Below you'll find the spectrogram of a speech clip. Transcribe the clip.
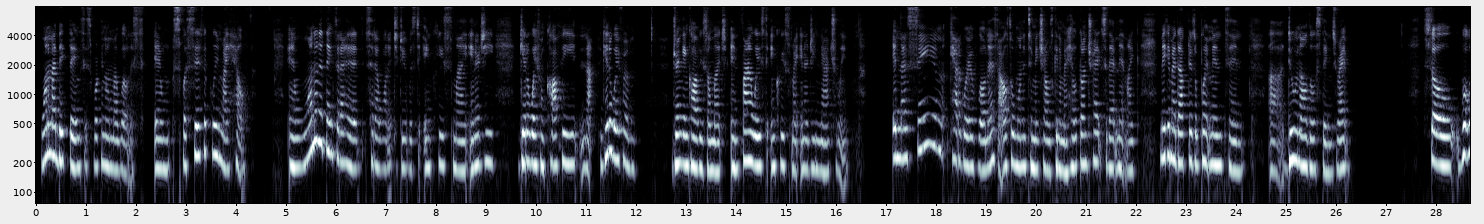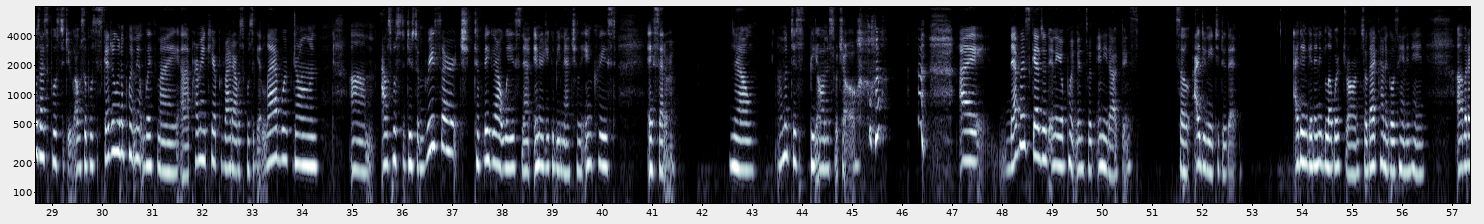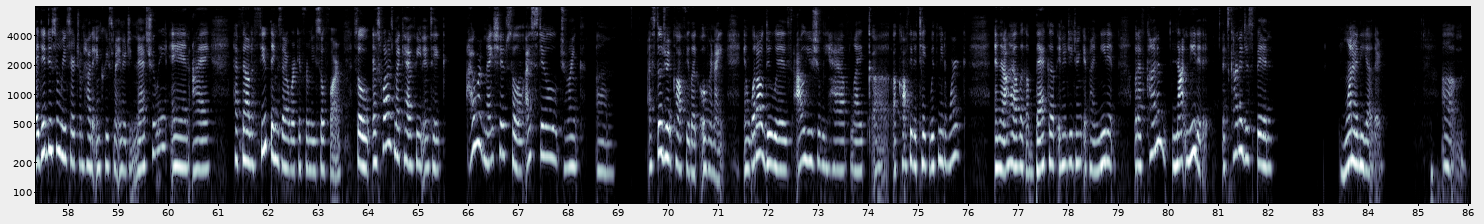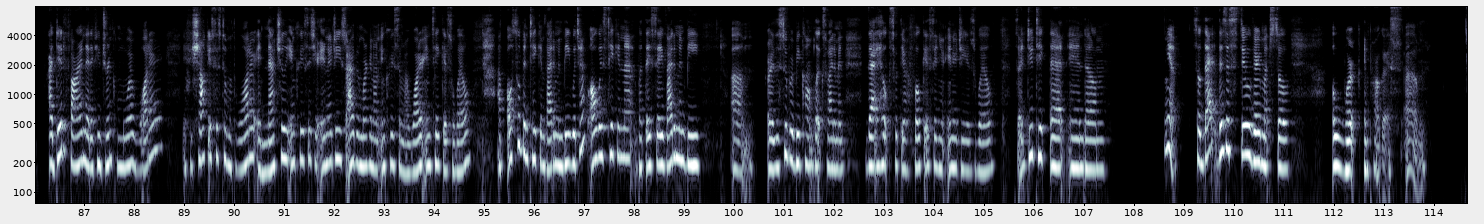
one of my big things is working on my wellness and specifically my health. And one of the things that I had said I wanted to do was to increase my energy, get away from coffee, not get away from drinking coffee so much and find ways to increase my energy naturally. In that same category of wellness, I also wanted to make sure I was getting my health on track. So that meant like making my doctor's appointments and uh, doing all those things, right? So what was I supposed to do? I was supposed to schedule an appointment with my uh, primary care provider. I was supposed to get lab work drawn. Um, I was supposed to do some research to figure out ways that energy could be naturally increased, etc. Now, I'm gonna just be honest with y'all. I never scheduled any appointments with any doctors. So I do need to do that. I didn't get any blood work drawn, so that kind of goes hand in hand. Uh, but I did do some research on how to increase my energy naturally, and I have found a few things that are working for me so far. So as far as my caffeine intake, I work night shifts, so I still drink. Um, I still drink coffee like overnight. And what I'll do is I'll usually have like uh, a coffee to take with me to work. And then I'll have like a backup energy drink if I need it. But I've kind of not needed it. It's kind of just been one or the other. Um, I did find that if you drink more water, if you shock your system with water, it naturally increases your energy. So I've been working on increasing my water intake as well. I've also been taking vitamin B, which I've always taken that, but they say vitamin B, um, or the super B complex vitamin that helps with your focus and your energy as well. So I do take that and, um, yeah, so that, this is still very much so a work in progress. Um,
